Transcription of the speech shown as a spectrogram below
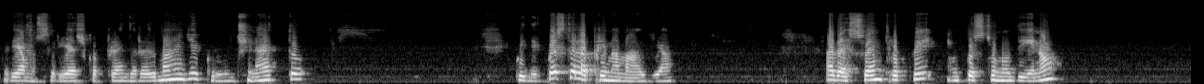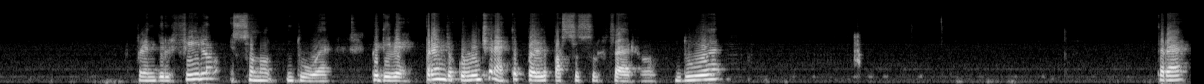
Vediamo se riesco a prendere le maglie con l'uncinetto quindi questa è la prima maglia. Adesso entro qui in questo nodino prendo il filo e sono due. Quindi prendo con l'uncinetto e poi le passo sul ferro. 2 3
